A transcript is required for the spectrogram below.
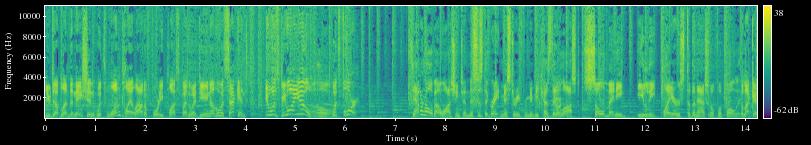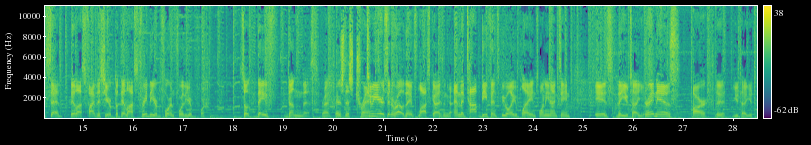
UW led the nation with one play allowed of 40 plus, by the way. Do you know who was second? It was BYU Oh. with four. See, I don't know about Washington. This is the great mystery for me because they Sure. lost so many elite players to the National Football League. But like I said, they lost five this year, but they lost three the year before and four the year before. So they've done this, right? There's this trend. Two years in a row, they've lost guys. And, and the top defense BYU play in 2019 is the Utah Utes. Great news. Are the Utah Utes.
